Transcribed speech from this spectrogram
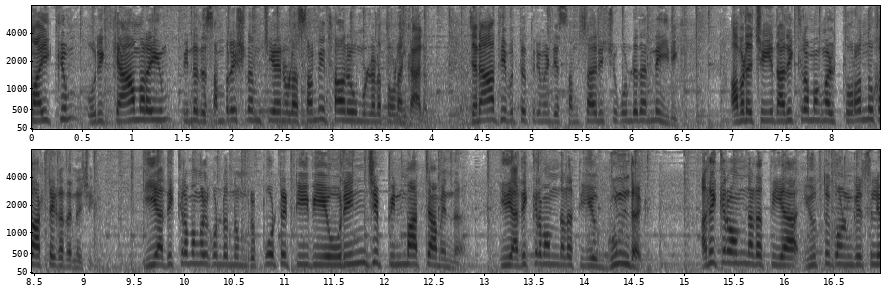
മൈക്കും ഒരു ക്യാമറയും പിന്നെ അത് സംപ്രേഷണം ചെയ്യാനുള്ള സംവിധാനവും ഉള്ളിടത്തോളം കാലം. ജനാധിപത്യത്തിന് വേണ്ടി സംസാരിച്ചുകൊണ്ട് തന്നെ ഇരിക്കും. അവിടെ ചെയ്ത അതിക്രമങ്ങൾ തുറന്നു കാട്ടുക തന്നെ ചെയ്യും. ഈ അതിക്രമങ്ങൾ കൊണ്ടൊന്നും റിപ്പോർട്ട് ടി വിയെ ഒരു ഇഞ്ച് പിന്മാറ്റാമെന്ന് ഈ അതിക്രമം നടത്തിയ ഗുണ്ടകൾ അതിക്രമം നടത്തിയ യൂത്ത് കോൺഗ്രസിലെ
